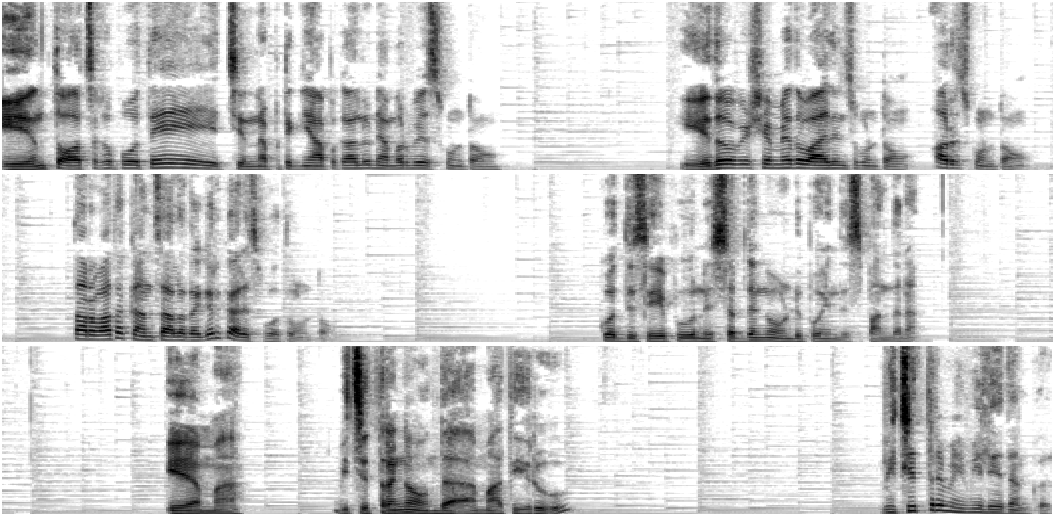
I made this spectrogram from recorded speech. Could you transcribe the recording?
ఏం తోచకపోతే చిన్నప్పటి జ్ఞాపకాలు నెమరు వేసుకుంటాం. ఏదో విషయం మీద వాదించుకుంటాం అరుచుకుంటాం. తర్వాత కంచాల దగ్గర కలిసిపోతూ ఉంటాం. కొద్దిసేపు నిశ్శబ్దంగా ఉండిపోయింది స్పందన. ఏ అమ్మా విచిత్రంగా ఉందా మా తీరు? విచిత్రం ఏమీ లేదంకుల్.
